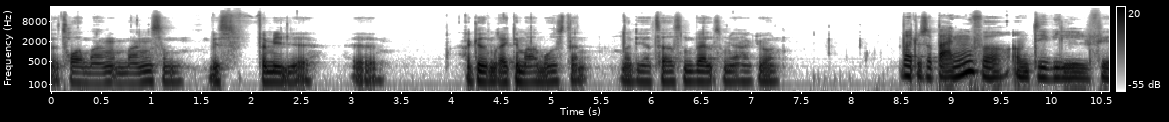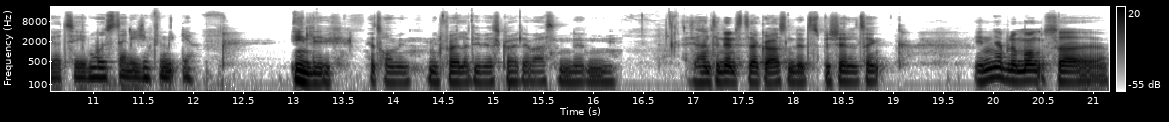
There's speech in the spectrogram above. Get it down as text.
Jeg tror, at mange, mange som hvis familie øh, har givet dem rigtig meget modstand, når de har taget sådan et valg, som jeg har gjort. Var du så bange for, om det ville føre til modstand i din familie? Egentlig ikke. Jeg tror, min, mine forældre, de vidste godt, at jeg var sådan lidt en... Altså, jeg havde en tendens til at gøre sådan lidt specielle ting. Inden jeg blev munk, så, øh,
